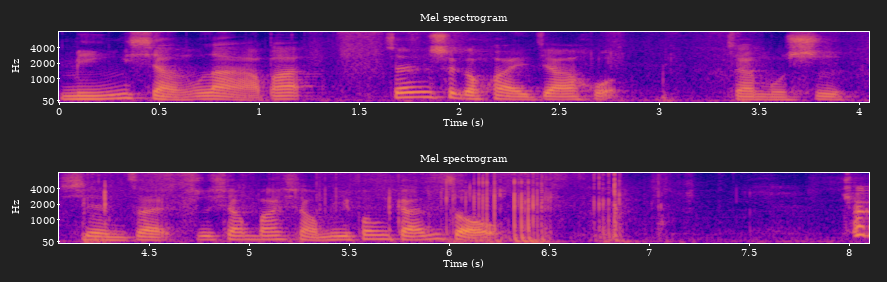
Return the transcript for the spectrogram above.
鸣响喇叭，真是个坏家伙。詹姆斯现在只想把小蜜蜂赶走。Cha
